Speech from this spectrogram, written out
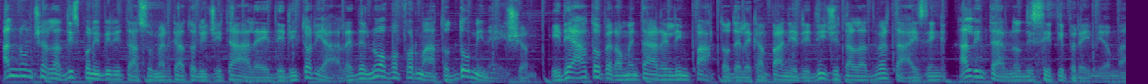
annuncia la disponibilità sul mercato digitale ed editoriale del nuovo formato Domination, ideato per aumentare l'impatto delle campagne di digital advertising all'interno di siti premium.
